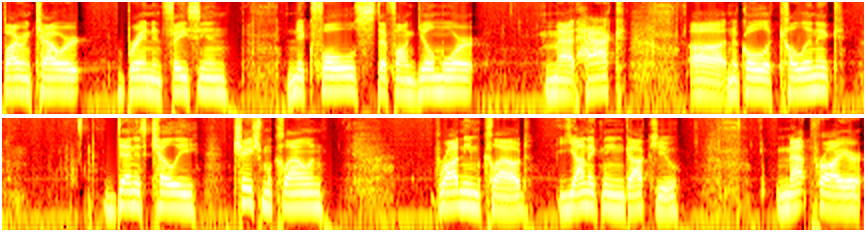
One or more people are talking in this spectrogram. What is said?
Byron Cowart, Brandon Facyson, Nick Foles, Stephon Gilmore, Matt Haack, uh, Nikola Kalinic, Dennis Kelly, Chase McLaughlin, Rodney McLeod, Yannick Ngakoue, Matt Pryor,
